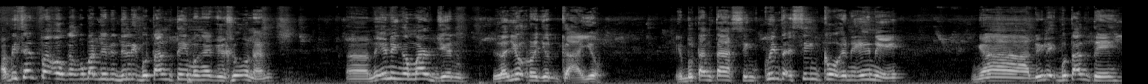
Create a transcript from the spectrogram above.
Abisan pa og ang uban dili butante mga kagsuonan, uh, niini nga margin layo ra jud kaayo. Ibutang ta 55 ini ini. Nga dili butante,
